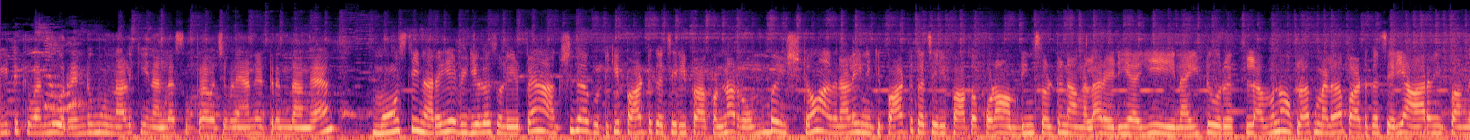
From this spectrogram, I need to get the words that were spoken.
வீட்டுக்கு வந்து ஒரு ரெண்டு மூணு நாளைக்கு நல்லா சூப்பரா வச்சு விளையாண்டுட்டு இருந்தாங்க. மோஸ்ட்லி நிறைய வீடியோவில் சொல்லியிருப்பேன். அக்ஷிதா குட்டிக்கு பாட்டு கச்சேரி பார்க்கணும்னா ரொம்ப இஷ்டம். அதனால் இன்னைக்கு பாட்டு கச்சேரி பார்க்க போகலாம் அப்படின்னு சொல்லிட்டு நாங்கள்லாம் ரெடியாகி நைட்டு ஒரு லெவன் ஓ கிளாக் மேலே தான் பாட்டு கச்சேரி ஆரம்பிப்பாங்க.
